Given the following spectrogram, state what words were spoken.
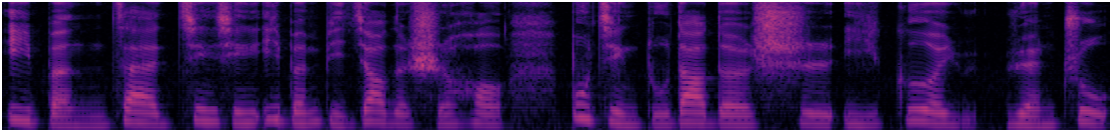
译本在进行译本比较的时候，不仅读到的是一个原著，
